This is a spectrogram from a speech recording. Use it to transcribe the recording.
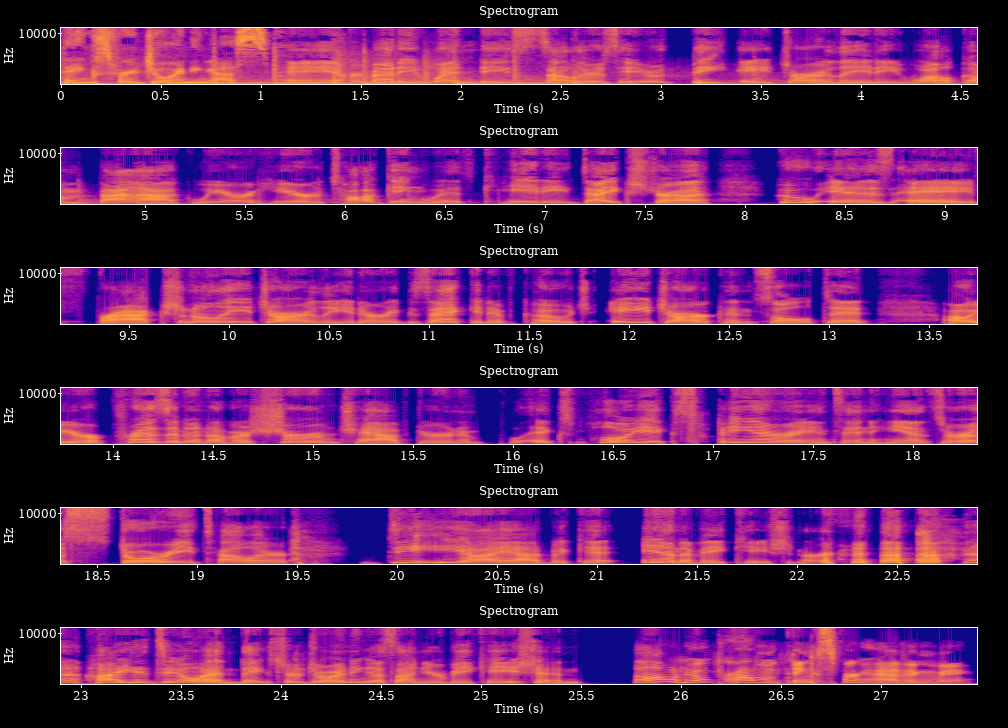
Thanks for joining us. Hey, everybody. Wendy Sellers here, the HR lady. Welcome back. We are here talking with Katie Dykstra, who is a fractional HR leader, executive coach, HR consultant. Oh, you're a president of a SHRM chapter, an employee experience enhancer, a storyteller, DEI advocate, and a vacationer. How you doing? Thanks for joining us on your vacation. Oh, no problem. Thanks for having me.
